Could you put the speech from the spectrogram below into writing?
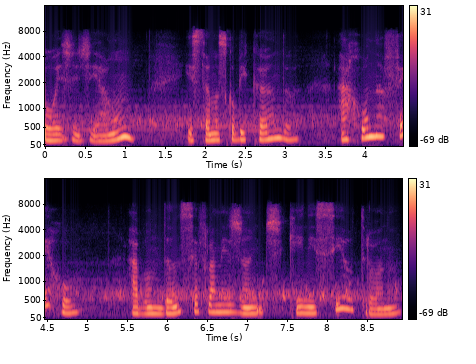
Hoje, dia 1, estamos cubicando a runa Ferru, abundância flamejante que inicia o trono.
